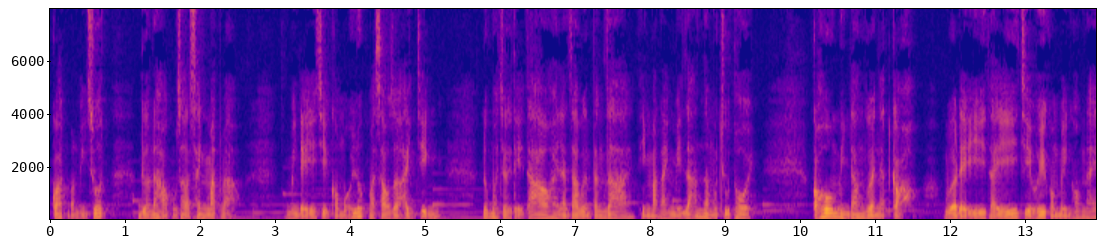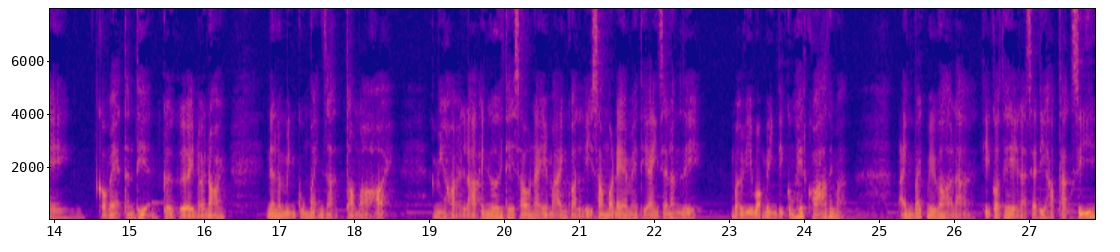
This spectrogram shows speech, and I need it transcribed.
Quát bọn mình suốt. Đứa nào cũng sợ xanh mặt vào. Mình đấy chỉ có mỗi lúc mà sau giờ hành chính. Lúc mà chơi thể thao hay là ra vườn tăng ra ấy, Thì mặt anh mới giãn ra một chút thôi. Có hôm mình đang vừa nhặt cỏ Vừa để ý thấy chỉ huy của mình hôm nay Có vẻ thân thiện, cười cười nói nói. Nên là mình cũng mạnh dạn tò mò hỏi. Mình hỏi là anh ơi thế sau này mà anh quản lý xong bọn em ấy Thì anh sẽ làm gì? Bởi vì bọn mình thì cũng hết khóa thôi mà anh Bách mới bảo là thì có thể là sẽ đi học thạc sĩ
